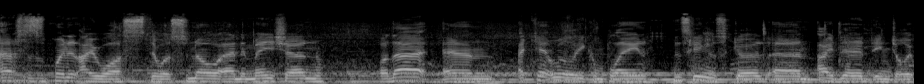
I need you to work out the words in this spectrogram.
as disappointed I was, there was no animation for that, and I can't really complain. This game is good, and I did enjoy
